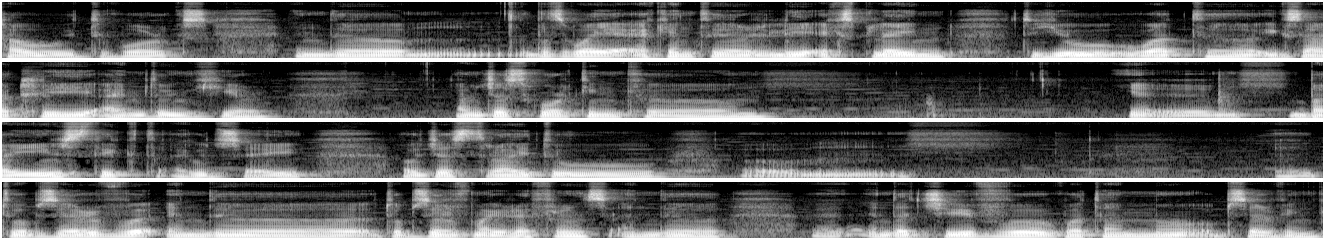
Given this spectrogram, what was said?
how it works, and um, that's why I can't really explain to you what uh, exactly I'm doing here. I'm just working um, by instinct, I would say. I'll just try to um, to observe and uh, to observe my reference and uh, and achieve what I'm observing.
